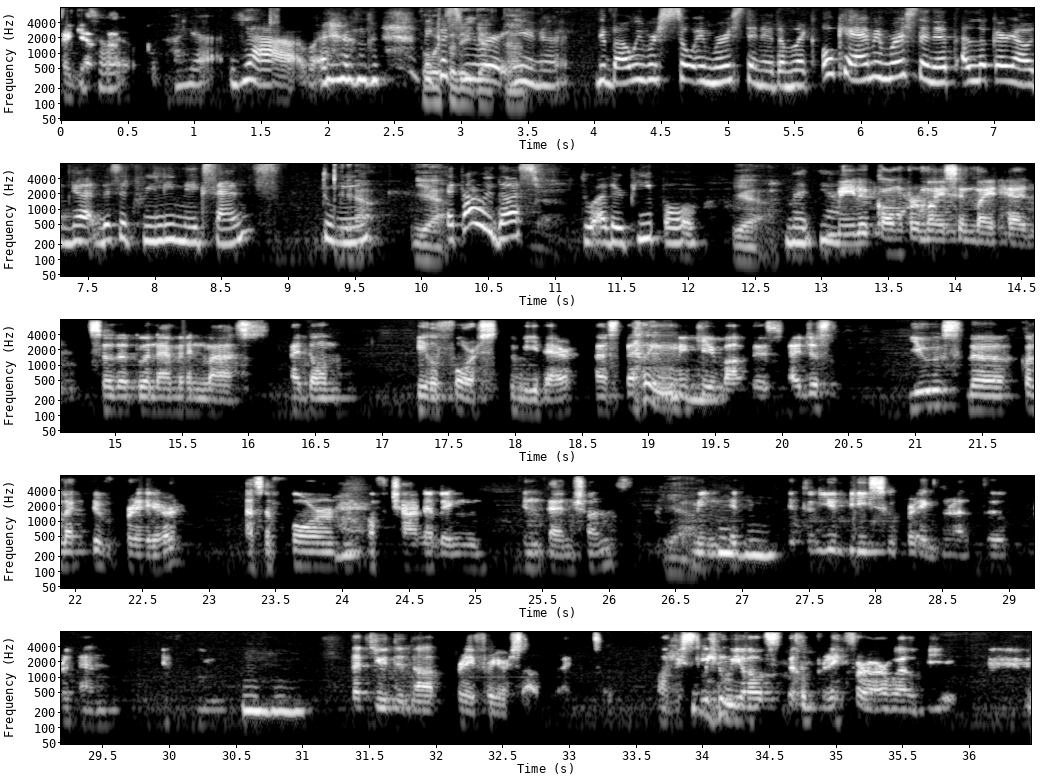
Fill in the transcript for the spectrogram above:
I get So that. yeah, yeah, because Totally we were, you know, diba, we were so immersed in it. I'm like, okay, I'm immersed in it. I look around. nga, Does it really make sense to me? Yeah. Yeah. It probably does to other people, Yeah. but yeah, made a compromise in my head so that when I'm in mass, I don't feel forced to be there. I was telling Nikki about this. I just use the collective prayer as a form of channeling intentions. Yeah. I mean, Mhm. it, it, you'd be super ignorant to pretend if you hmm that you did not pray for yourself, right? So obviously, we all still pray for our well-being.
